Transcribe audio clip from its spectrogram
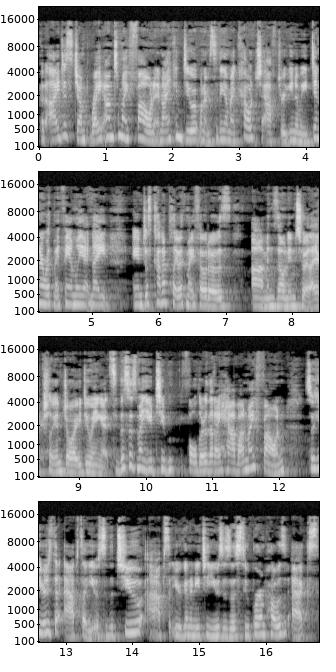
But I just jump right onto my phone and I can do it when I'm sitting on my couch after, you know, we dinner with my family at night and just kind of play with my photos um, and zone into it. I actually enjoy doing it. So this is my YouTube folder that I have on my phone. So here's the apps I use. So the two apps that you're going to need to use is a superimposed X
